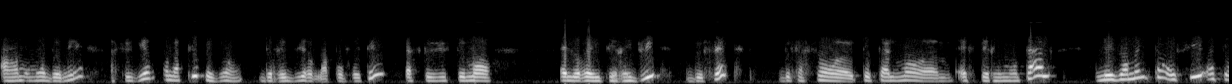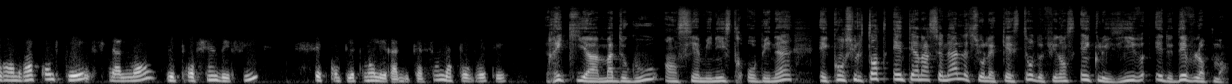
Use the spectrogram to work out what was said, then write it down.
à un moment donné à se dire on n'a plus besoin de réduire la pauvreté parce que justement, elle aurait été réduite de fait, de façon euh, totalement euh, expérimentale, mais en même temps aussi, on se rendra compte que finalement, le prochain défi, c'est complètement l'éradication de la pauvreté. Rikia Madougou, ancien ministre au Bénin, et consultante internationale sur les questions de finances inclusives et de développement.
